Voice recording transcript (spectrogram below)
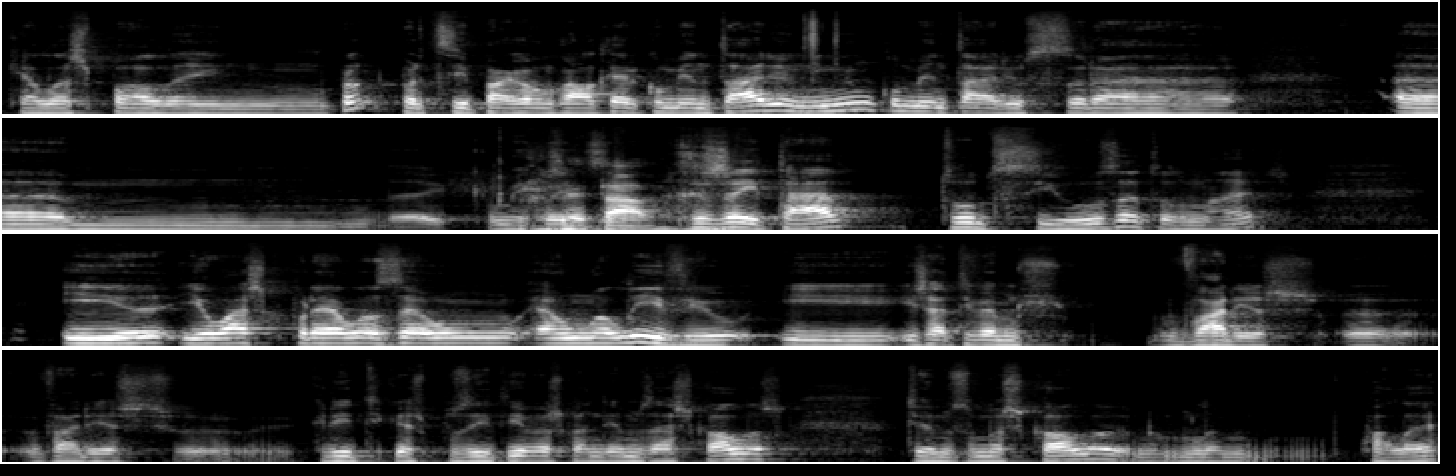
que elas podem pronto, participar com qualquer comentário, nenhum comentário será hum, é? Rejeitado. rejeitado, tudo se usa, tudo mais. E eh, eu acho que para elas é um, é um alívio e, e já tivemos várias, eh, várias eh, críticas positivas quando íamos às escolas. Tivemos uma escola, não me lembro qual é,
